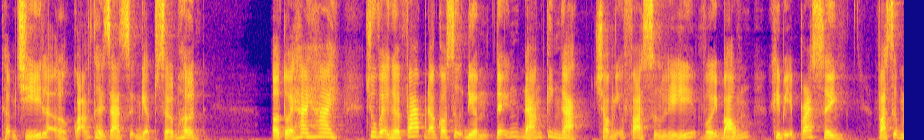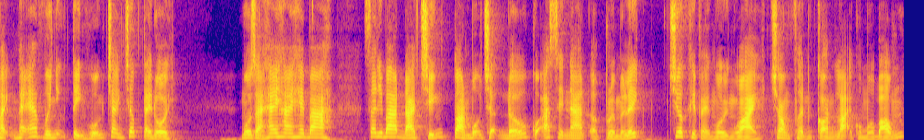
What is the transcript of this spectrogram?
thậm chí là ở quãng thời gian sự nghiệp sớm hơn. Ở tuổi 22, trung vệ người Pháp đã có sự điềm tĩnh đáng kinh ngạc trong những pha xử lý với bóng khi bị pressing và sự mạnh mẽ với những tình huống tranh chấp tài đôi. Mùa giải 22-23, Saliba đá chính toàn bộ trận đấu của Arsenal ở Premier League trước khi phải ngồi ngoài trong phần còn lại của mùa bóng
